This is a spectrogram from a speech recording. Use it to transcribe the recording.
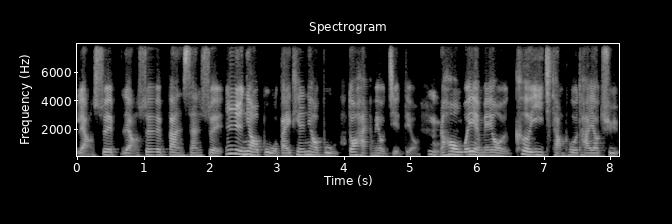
两岁、两岁半、三岁，日尿布、我白天尿布都还没有戒掉。嗯，然后我也没有刻意强迫他要去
